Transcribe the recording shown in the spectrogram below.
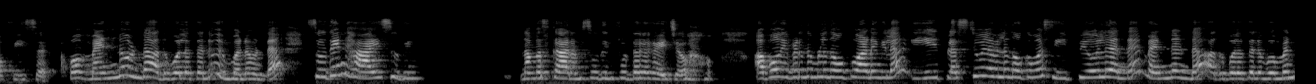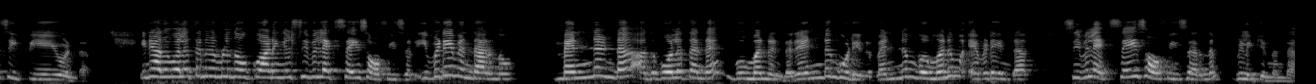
officer അപ്പൊ മെണ്ണും ഉണ്ട് അതുപോലെ തന്നെ വിമനും ഉണ്ട്. സുദിൻ ഹായ് സുദിൻ നമസ്കാരം സുദിൻ ഫുഡൊക്കെ കഴിച്ചോ? അപ്പോ ഇവിടെ നമ്മൾ നോക്കുവാണെങ്കിൽ ഈ പ്ലസ് ടു ലെവലിൽ നോക്കുമ്പോൾ സി പി ഒയിൽ തന്നെ മെണ്ണുണ്ട് അതുപോലെ തന്നെ വുമൺ സി പി ഐ ഉണ്ട്. ഇനി അതുപോലെ തന്നെ നമ്മൾ നോക്കുവാണെങ്കിൽ സിവിൽ എക്സൈസ് ഓഫീസർ ഇവിടെയും എന്തായിരുന്നു? മെന്നുണ്ട് അതുപോലെ തന്നെ വുമൻ ഉണ്ട്. രണ്ടും കൂടി ഉണ്ട് മെന്നും വുമനും എവിടെയുണ്ട്? സിവിൽ എക്സൈസ് ഓഫീസറിലും വിളിക്കുന്നുണ്ട്.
